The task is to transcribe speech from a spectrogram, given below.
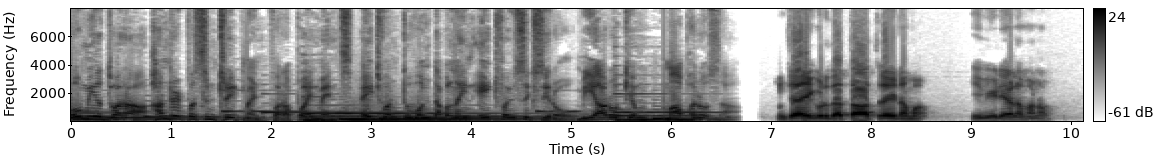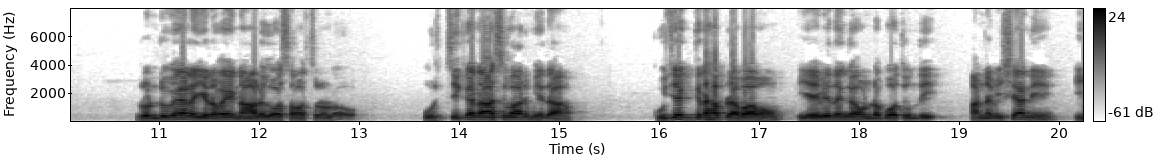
హోమియో ద్వారా hundred percent treatment for appointments eight one two one double nine eight five six zero మీ ఆరోగ్యం మా భరోసా. జై గురు దత్తాత్రేయ నమ. ఈ వీడియోలో మనం రెండు వేల ఇరవై నాలుగవ సంవత్సరంలో వృశ్చిక రాశి వారి మీద కుజగ్రహ ప్రభావం ఏ విధంగా ఉండబోతుంది? అన్న విషయాన్ని ఈ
